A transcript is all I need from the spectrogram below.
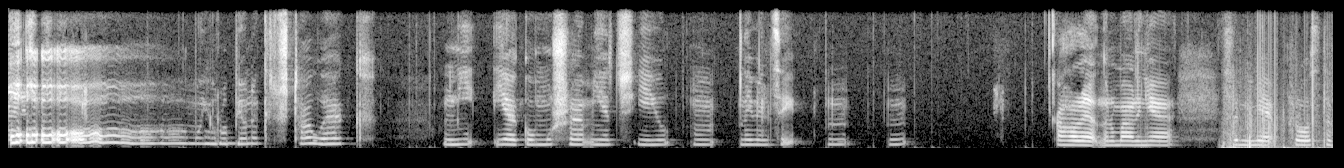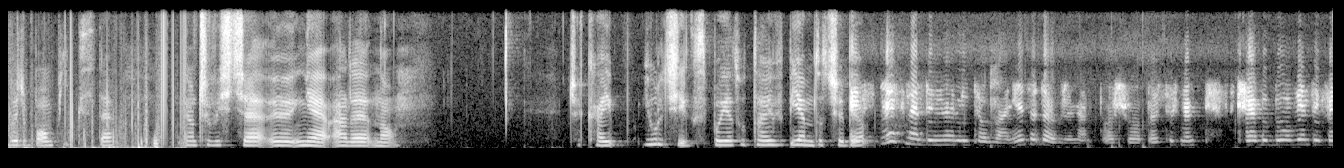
O, o, o, o, o, o, mój ulubiony kryształek. Mi, ja go muszę mieć i mm, najwięcej. Mm, mm. Ale normalnie ze mnie prostawiać bomb XD. Oczywiście y, nie, ale no. Czekaj, Julcik, bo ja tutaj wbijam do ciebie. Jak na dynamitowanie, to dobrze nam poszło. bo jesteśmy, trzeba by było więcej we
